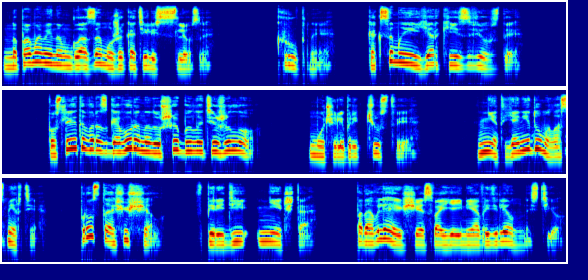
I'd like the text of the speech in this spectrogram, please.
но по маминым глазам уже катились слезы. Крупные, как самые яркие звезды. После этого разговора на душе было тяжело. Мучили предчувствия. Нет, я не думал о смерти. Просто ощущал. Впереди нечто, подавляющее своей неопределенностью.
